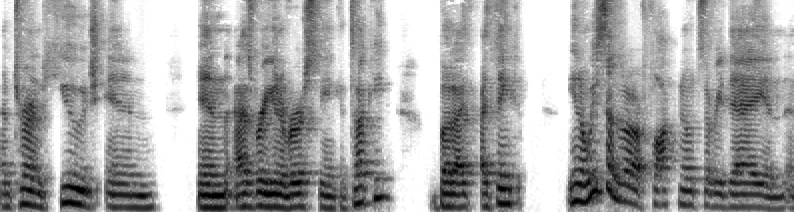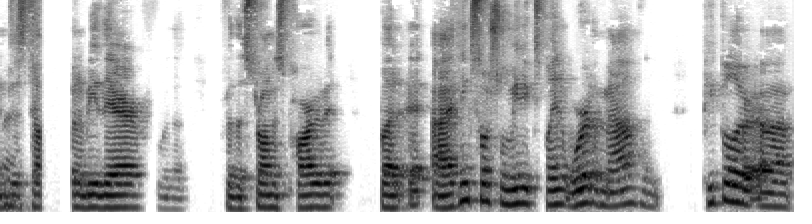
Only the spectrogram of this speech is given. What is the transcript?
and turned huge in in Asbury University in Kentucky. But I, I think, you know, we send out our flock notes every day and, and right. just tell going to be there for the for the strongest part of it. But it, I think social media explain it word of mouth, and people are uh,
